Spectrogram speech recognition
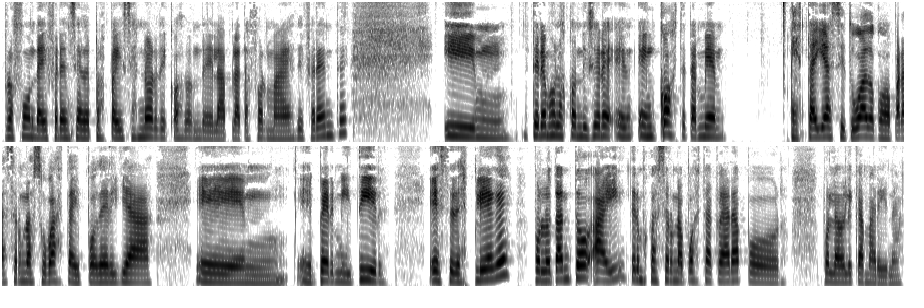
profunda, a diferencia de otros países nórdicos donde la plataforma es diferente. Y mm, tenemos las condiciones en, coste también está ya situado como para hacer una subasta y poder ya eh, eh, permitir este despliegue. Por lo tanto, ahí tenemos que hacer una apuesta clara por, por la eólica marina.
